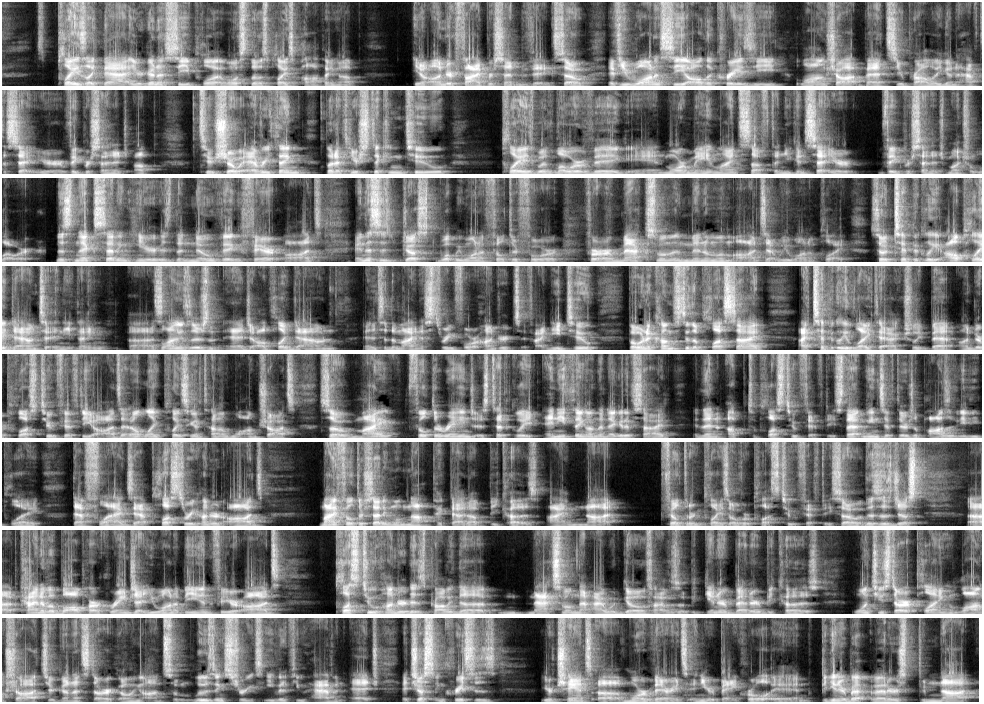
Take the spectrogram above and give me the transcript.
plays like that, you're going to see most of those plays popping up, you know, under 5% in VIG. So if you want to see all the crazy long shot bets, you're probably going to have to set your VIG percentage up to show everything. But if you're sticking to plays with lower VIG and more mainline stuff, then you can set your VIG percentage much lower. This next setting here is the no VIG fair odds. And this is just what we want to filter for, for our maximum and minimum odds that we want to play. So typically I'll play down to anything. Uh, as long as there's an edge, I'll play down into the minus three, 400s if I need to. But when it comes to the plus side, I typically like to actually bet under plus 250 odds. I don't like placing a ton of long shots. So my filter range is typically anything on the negative side and then up to plus 250. So that means if there's a positive EV play that flags at plus 300 odds, my filter setting will not pick that up because I'm not filtering plays over plus 250. So this is just uh, kind of a ballpark range that you want to be in for your odds. Plus 200 is probably the maximum that I would go if I was a beginner bettor because once you start playing long shots, you're going to start going on some losing streaks, even if you have an edge. It just increases your chance of more variance in your bankroll. And beginner bettors do not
